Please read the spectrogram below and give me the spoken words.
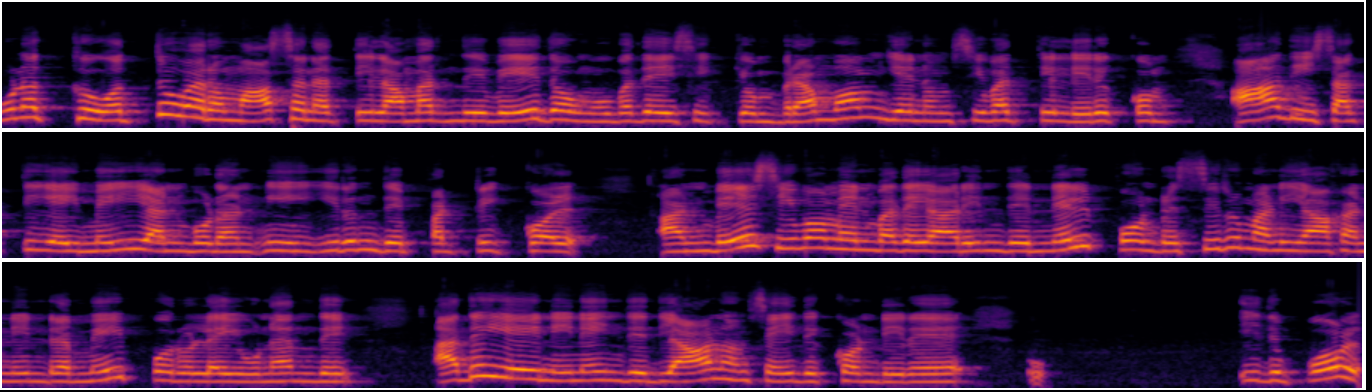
உனக்கு ஒத்து வரும் ஆசனத்தில் அமர்ந்து வேதம் உபதேசிக்கும் பிரம்மம் எனும் சிவத்தில் இருக்கும் ஆதி சக்தியை மெய் அன்புடன் நீ இருந்து பற்றிக்கொள். அன்பே சிவம் என்பதை அறிந்து நெல் போன்று சிறுமணியாக நின்ற மெய்ப்பொருளை உணர்ந்து அதையே நினைந்து தியானம் செய்து கொண்டிரு. இதுபோல்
